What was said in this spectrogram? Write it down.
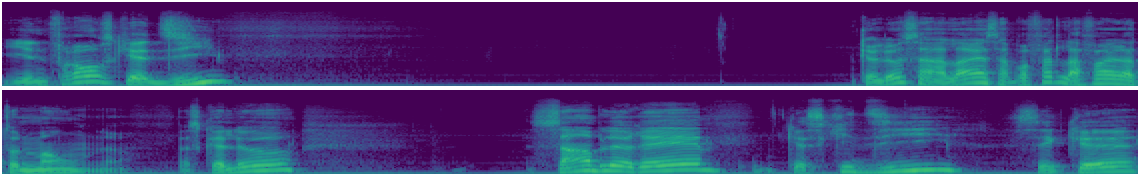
y a une phrase qu'il a dit que là, ça a l'air, ça n'a pas fait l'affaire à tout le monde. Parce que là, semblerait que ce qu'il dit, c'est que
